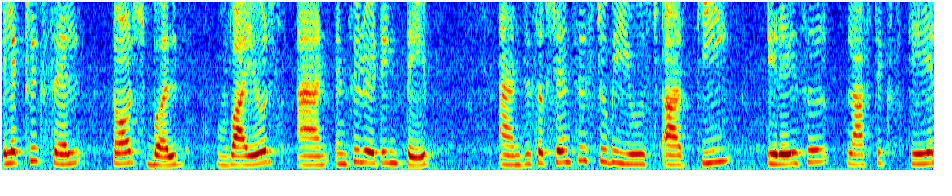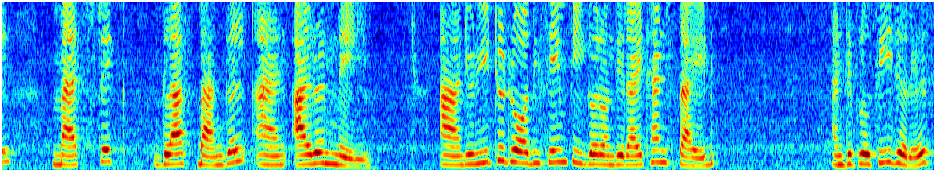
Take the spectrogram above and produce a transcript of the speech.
electric cell, torch bulb, wires, and insulating tape. And the substances to be used are key, eraser, plastic scale, matchstick, glass bangle, and iron nail. And you need to draw the same figure on the right hand side. And the procedure is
